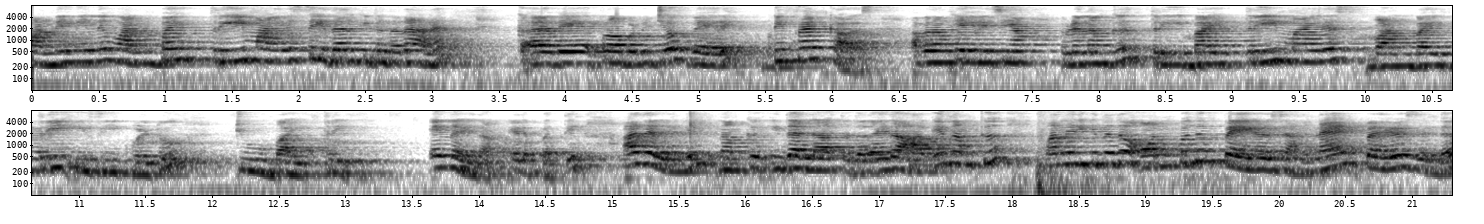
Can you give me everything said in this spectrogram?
വണ്ണിൽ നിന്ന് വൺ ബൈ ത്രീ മൈനസ് ചെയ്താൽ കിട്ടുന്നതാണ് probability of very different colours അപ്പൊ നമുക്ക് എങ്ങനെ ചെയ്യാം? ഇവിടെ നമുക്ക് three by three minus one by three is equal to two by three എന്നെഴുതാം എളുപ്പത്തിൽ. അതല്ലെങ്കിൽ നമുക്ക് ഇതല്ലാത്തത് അതായത് ആകെ നമുക്ക് വന്നിരിക്കുന്നത് ഒൻപത് പെയേഴ്സ് ആണ്. നയൻ പെയേഴ്സ് ഉണ്ട്.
